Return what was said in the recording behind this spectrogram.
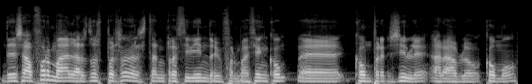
De esa forma, las dos personas están recibiendo información eh, comprensible, ahora hablo cómo,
